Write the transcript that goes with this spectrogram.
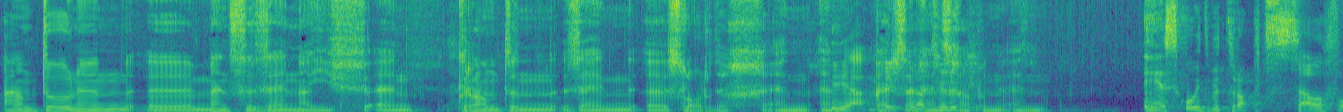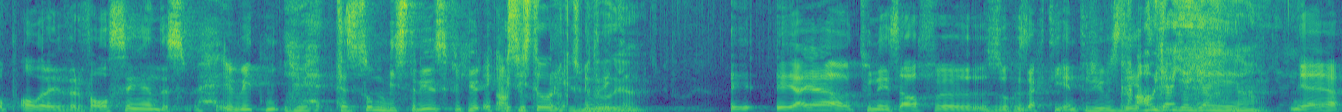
aantonen uh, mensen zijn naïef en kranten zijn uh, slordig en, en Ja, persagentschappen. En... Hij is ooit betrapt zelf op allerlei vervalsingen, dus je weet niet, het is zo'n mysterieuze figuur. Ik Als historicus bedoel je? Ja, ja, toen hij zelf uh, zogezegd die interviews deed. Oh ja, ja, ja, ja. ja. Ja, ja.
